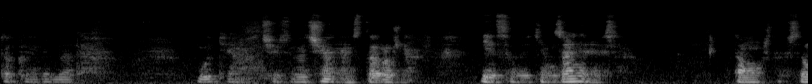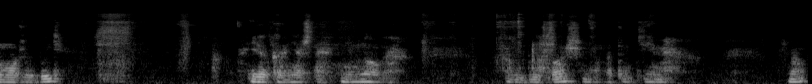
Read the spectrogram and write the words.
Так, ребята, будьте чрезвычайно осторожны, если вы этим занялись, потому что все может быть. Я, конечно, немного обдубашен в этом теме, но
